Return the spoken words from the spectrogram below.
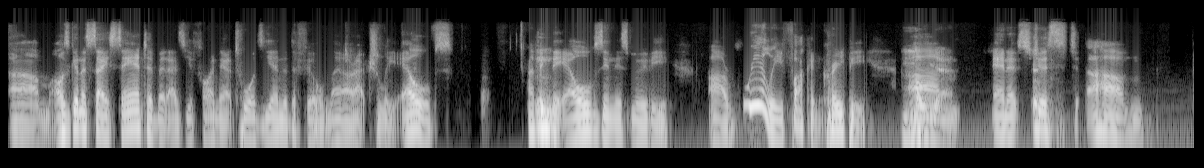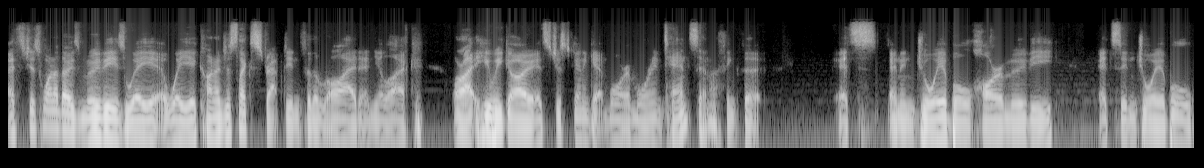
um, I was going to say Santa, but as you find out towards the end of the film, they are actually elves. I think Mm. the elves in this movie are really fucking creepy. Oh, yeah. Um, and it's just um, it's just one of those movies where you where you're kind of just like strapped in for the ride, and you're like, all right, here we go. It's just going to get more and more intense. And I think that it's an enjoyable horror movie. It's enjoyable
